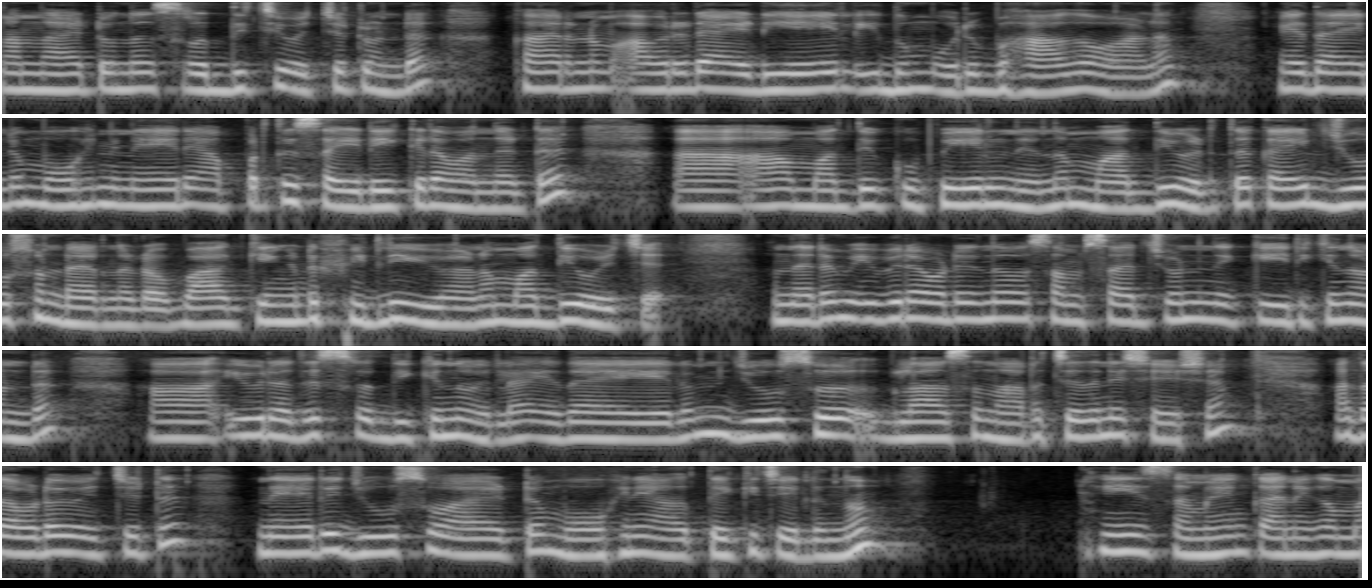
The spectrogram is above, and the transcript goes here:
നന്നായിട്ടൊന്ന് ശ്രദ്ധിച്ച് വെച്ചിട്ടുണ്ട്. കാരണം അവരുടെ ഐഡിയയിൽ ഇതും ഒരു ഭാഗമാണ്. ഏതായാലും മോഹിനി നേരെ അപ്പുറത്തെ സൈഡിലേക്കിടെ വന്നിട്ട് ആ മദ്യക്കുപ്പിയിൽ നിന്ന് മദ്യം എടുത്ത് കയ്യിൽ ജ്യൂസ് ഉണ്ടായിരുന്നു കേട്ടോ. ബാക്കി ഇങ്ങോട്ട് ഫില്ല് ചെയ്യുവാണ് മദ്യം ഒഴിച്ച്. അന്നേരം ഇവരവിടെ നിന്ന് സംസാരിച്ചുകൊണ്ട് നിൽക്കി ഇരിക്കുന്നുണ്ട്. ഇവരത് ശ്രദ്ധിക്കുന്നുമില്ല. ഏതായാലും ജ്യൂസ് ഗ്ലാസ് നിറച്ചതിന് ശേഷം അതവിടെ വെച്ചിട്ട് നേരെ ജ്യൂസുമായിട്ട് മോഹിനി അകത്തേക്ക് ചെല്ലുന്നു. ഈ സമയം കനകമ്മ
